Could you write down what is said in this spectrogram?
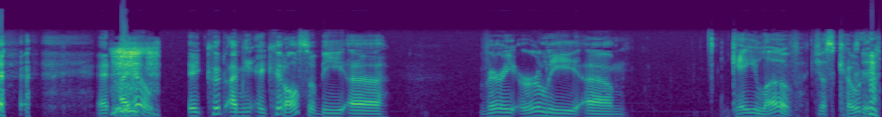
and I know it could. I mean, it could also be uh, very early um, gay love, just coded.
